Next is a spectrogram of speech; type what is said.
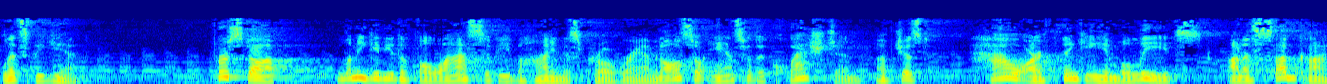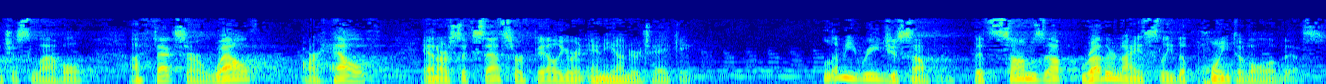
let's begin. First off, let me give you the philosophy behind this program and also answer the question of just how our thinking and beliefs on a subconscious level affects our wealth, our health, and our success or failure in any undertaking. Let me read you something that sums up rather nicely the point of all of this.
